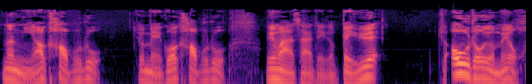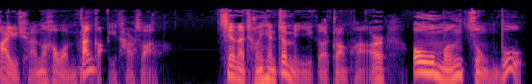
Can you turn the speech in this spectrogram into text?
那你要靠不住，就美国靠不住。另外，在这个北约，就欧洲又没有话语权的话，我们单搞一摊算了。现在呈现这么一个状况，而欧盟总部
